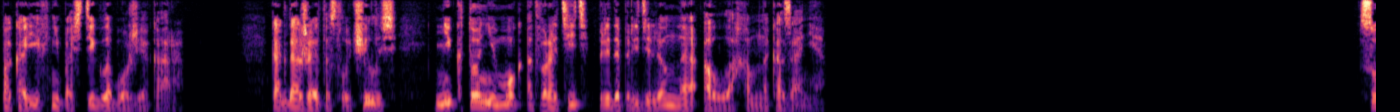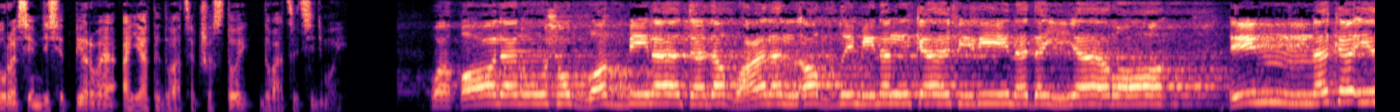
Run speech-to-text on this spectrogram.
пока их не постигла Божья кара. Когда же это случилось, никто не мог отвратить предопределенное Аллахом наказание. Сура 71, аяты 26-27. وقال نوح رب لا تذر على الأرض من الكافرين ديارا إنك إن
